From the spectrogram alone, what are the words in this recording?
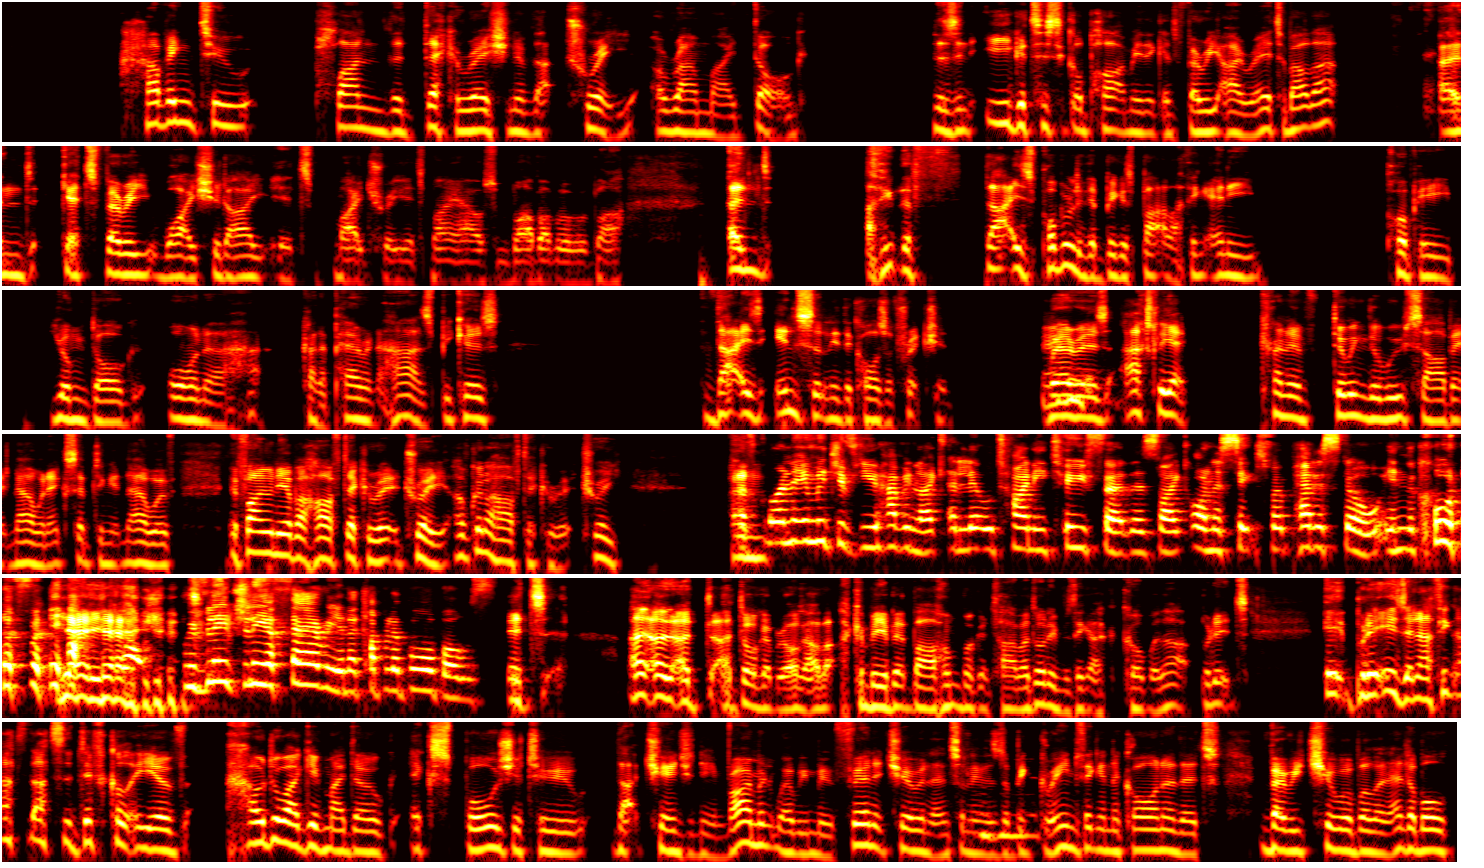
having to plan the decoration of that tree around my dog. There's an egotistical part of me that gets very irate about that and gets very, why should I? It's my tree, it's my house, and blah, blah, blah, blah, blah. And I think the that is probably the biggest battle I think any puppy young dog owner kind of parent has because that is instantly the cause of friction. Mm-hmm. Whereas actually kind of doing the woosah bit now and accepting it now of if I only have a half decorated tree, I've got a half decorated tree. And I've got an image of you having like a little tiny two foot that's like on a six foot pedestal in the corner for you. Yeah, yeah. Like, with literally a fairy and a couple of baubles. It's I, I, I don't get me wrong. I, I, can be a bit bar humbug at time. I don't even think I could cope with that. But it's, it, but it is, and I think that's that's the difficulty of how do I give my dog exposure to that change in the environment where we move furniture and then suddenly there's a big mm-hmm. green thing in the corner that's very chewable and edible.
